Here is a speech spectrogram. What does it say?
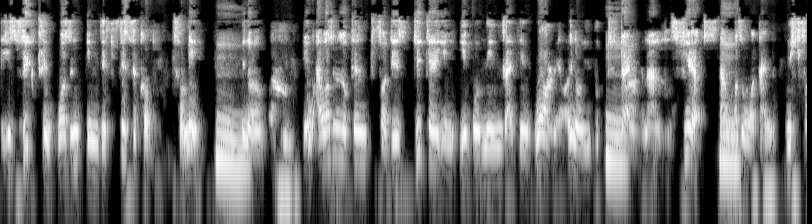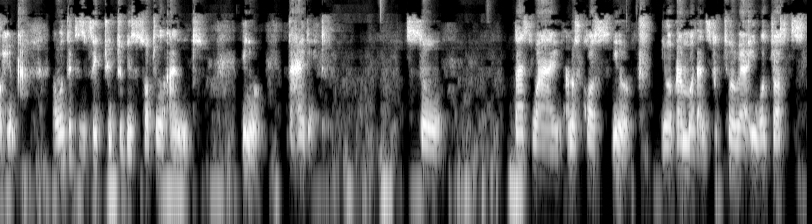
his victory wasn't in the physical for me. Hmm. You know, I wasn't looking for this. Dike in Igbo means like a warrior. You know, you look Mm. stern and fierce. That Mm. wasn't what I wished for him. I wanted his victory to be subtle and, you know, guided. So that's why, and of course, you know, your grandmother's Victoria. It was just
